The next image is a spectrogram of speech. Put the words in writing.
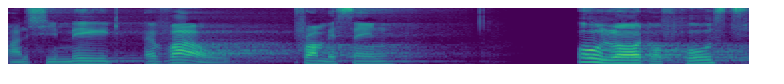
and she made a vow, promising, O Lord of hosts,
